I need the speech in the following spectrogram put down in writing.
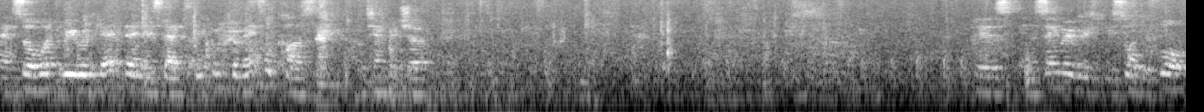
And so what we would get then is that the incremental cost of temperature is in the same way we, we saw before,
